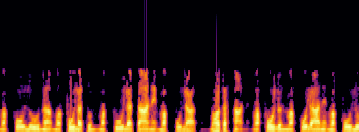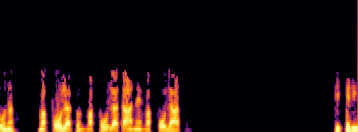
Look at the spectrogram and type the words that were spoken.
مفولون مفولت مفولتان مفولات بہت آسان ہے. مفول مفولان مفولون مفولت مفولتان مفولات ٹھیک ہے جی.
